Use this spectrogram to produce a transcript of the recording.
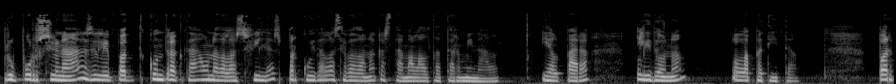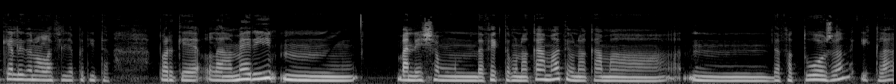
proporcionar, si li pot contractar una de les filles per cuidar la seva dona que està malalta terminal. I el pare li dona la petita. Per què li dona la filla petita? Perquè la Mary mmm, va néixer amb un defecte amb una cama, té una cama mmm, defectuosa i, clar,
